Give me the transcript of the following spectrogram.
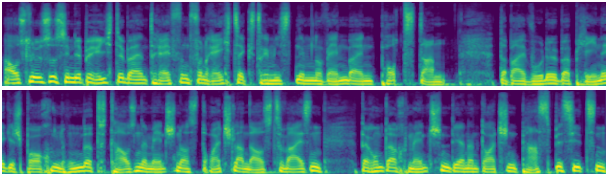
Auslöser sind die Berichte über ein Treffen von Rechtsextremisten im November in Potsdam. Dabei wurde über Pläne gesprochen, Hunderttausende Menschen aus Deutschland auszuweisen, darunter auch Menschen, die einen deutschen Pass besitzen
